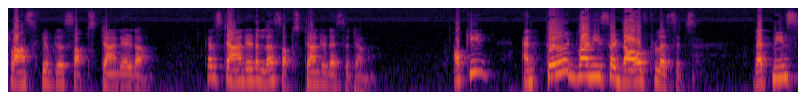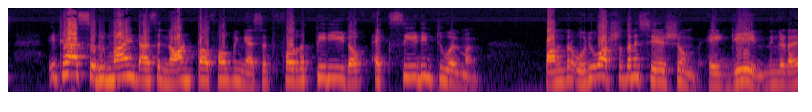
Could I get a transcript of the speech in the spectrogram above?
ക്ലാസിഫൈ ചെയ്യുന്നത് സബ് സ്റ്റാൻഡേർഡ് ആണ്. കാരണം സ്റ്റാൻഡേർഡ് അല്ല സബ് സ്റ്റാൻഡേർഡ് അസറ്റ് ആണ്. Okay and third one is a doubtful assets that means it has remained as a non performing asset for the period of exceeding twelve month പന്ത്ര ഒരു വർഷത്തിന് ശേഷം എഗെയിൻ നിങ്ങളുടെ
